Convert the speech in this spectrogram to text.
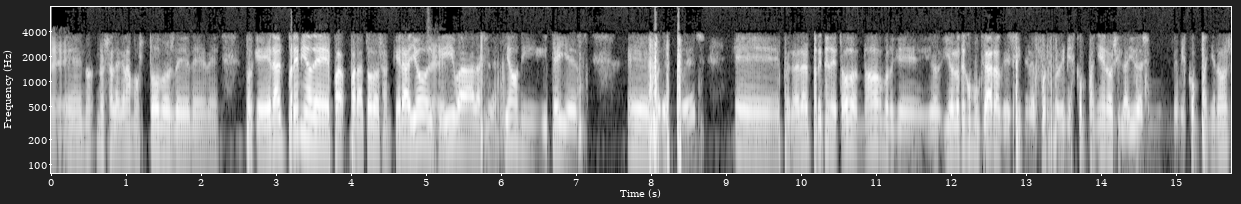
eh, no- nos alegramos todos de, de, de- porque era el premio de pa- para todos, aunque era yo el que iba a la selección y, y Tellez eh, fue después, eh, pero era el premio de todos, ¿no? Porque yo, lo tengo muy claro que sin el esfuerzo de mis compañeros y la ayuda de mis compañeros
